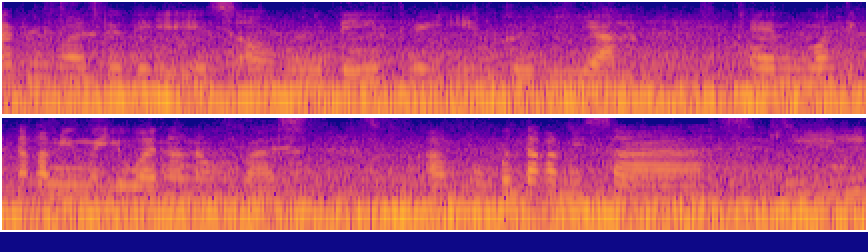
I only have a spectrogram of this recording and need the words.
everyone, today is our day 3 in Korea. And muntik na kaming maiwanan ng bus. Um, pupunta kami sa ski,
